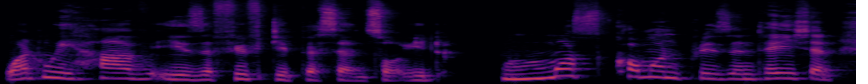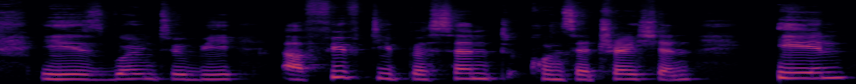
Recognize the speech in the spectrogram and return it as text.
What we have is a 50%. So it most common presentation is going to be a 50% concentration in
